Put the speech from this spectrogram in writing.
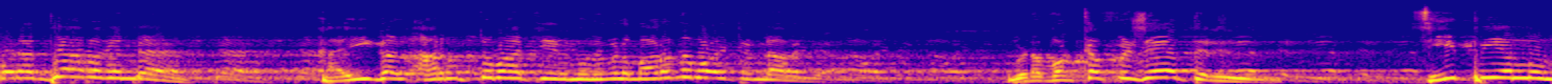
ഒരു അധ്യാപകന്റെ കൈകൾ അറുത്തുമാറ്റിയിരുന്നു. നിങ്ങൾ മറന്നുപോയിട്ടുണ്ടാവില്ല. ഇവിടെ വക്കഫ് വിഷയത്തിൽ സി പി എമ്മും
